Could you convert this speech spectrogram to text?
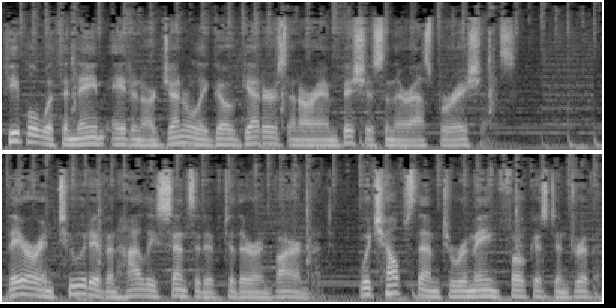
People with the name Ayden are generally go getters and are ambitious in their aspirations. They are intuitive and highly sensitive to their environment, which helps them to remain focused and driven.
